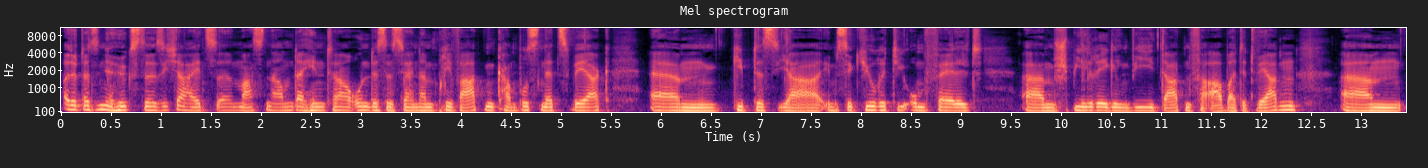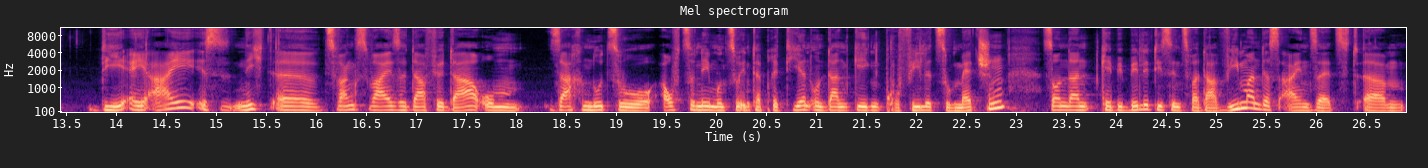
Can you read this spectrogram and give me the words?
Also das sind ja höchste Sicherheitsmaßnahmen dahinter und es ist ja in einem privaten Campus-Netzwerk ähm, gibt es ja im Security-Umfeld ähm, Spielregeln, wie Daten verarbeitet werden. Ähm, die AI ist nicht äh, zwangsweise dafür da, um Sachen nur zu aufzunehmen und zu interpretieren und dann gegen Profile zu matchen, sondern Capabilities sind zwar da, wie man das einsetzt, ähm,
